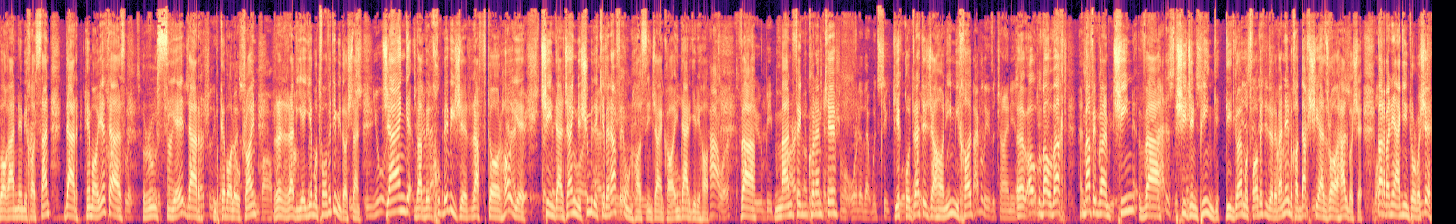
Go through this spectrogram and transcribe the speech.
واقعا نمی‌خواستن در حمایت از روسیه در قبال اوکراین رویه متفاوتی می داشتن جنگ و به خوب به ویژه رفتارهای چین در جنگ نشون میده که به نفع اونهاست این جنگ ها این درگیری ها و من فکر می‌کنم که یک قدرت جهانی می‌خواد و وقت من فکر می‌کنم چین و شی جین پینگ دیدگاه متفاوتی داره و نمی‌خواد بخشی از راه حل باشه. بنابراین اگه اینطور باشه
